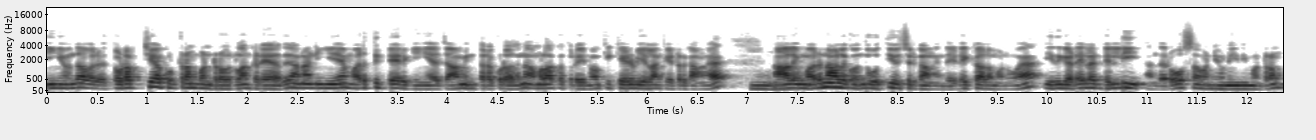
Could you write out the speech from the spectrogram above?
நீங்க வந்து அவர் தொடர்ச்சியா குற்றம் பண்றவர்லாம் கிடையாது. ஆனா நீங்க ஏன் மறுத்துக்கிட்டே இருக்கீங்க ஜாமீன் தரக்கூடாதுன்னு அமலாக்கத்துறை நோக்கி கேள்வியெல்லாம் கேட்டிருக்காங்க. நாளை மறுநாளுக்கு வந்து ஒத்தி வச்சிருக்காங்க இந்த இடைக்கால மனுவை. இதுக்கு இடையில டெல்லி அந்த ரோஸ் அவென்யூ நீதிமன்றம்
